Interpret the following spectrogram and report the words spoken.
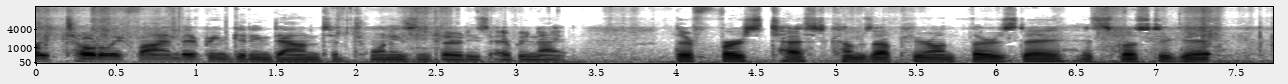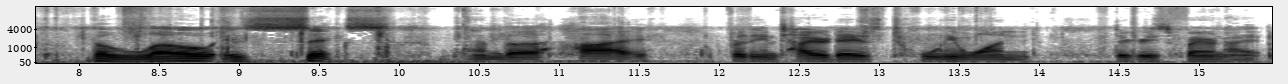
They're totally fine. They've been getting down to 20s and 30s every night. Their first test comes up here on Thursday. It's supposed to get the low is 6 and the high for the entire day is 21 degrees Fahrenheit.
